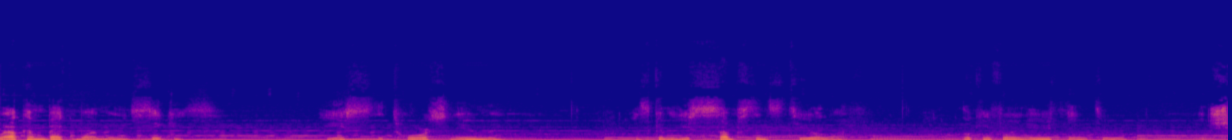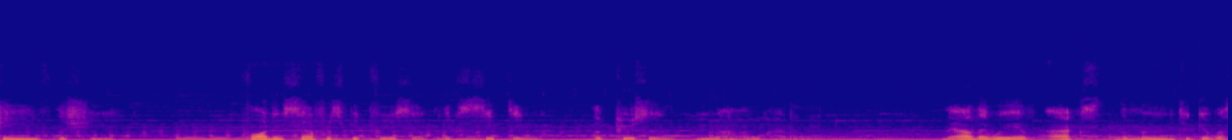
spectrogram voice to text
Welcome back, my moon seekers. Yes, the Taurus new moon is giving you substance to your life, looking for a new thing to achieve this year, finding self respect for yourself and accepting the person you are wholeheartedly. Now that we have asked the moon to give us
